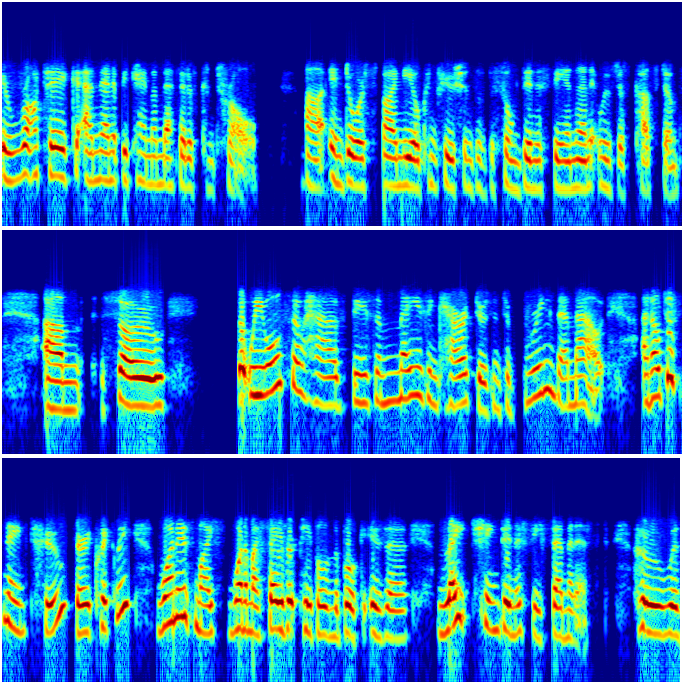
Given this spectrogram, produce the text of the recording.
erotic, and then it became a method of control. Uh, endorsed by Neo Confucians of the Song Dynasty, and then it was just custom. Um, so, but we also have these amazing characters, and to bring them out, and I'll just name two very quickly. One is my one of my favorite people in the book is a late Qing Dynasty feminist who was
